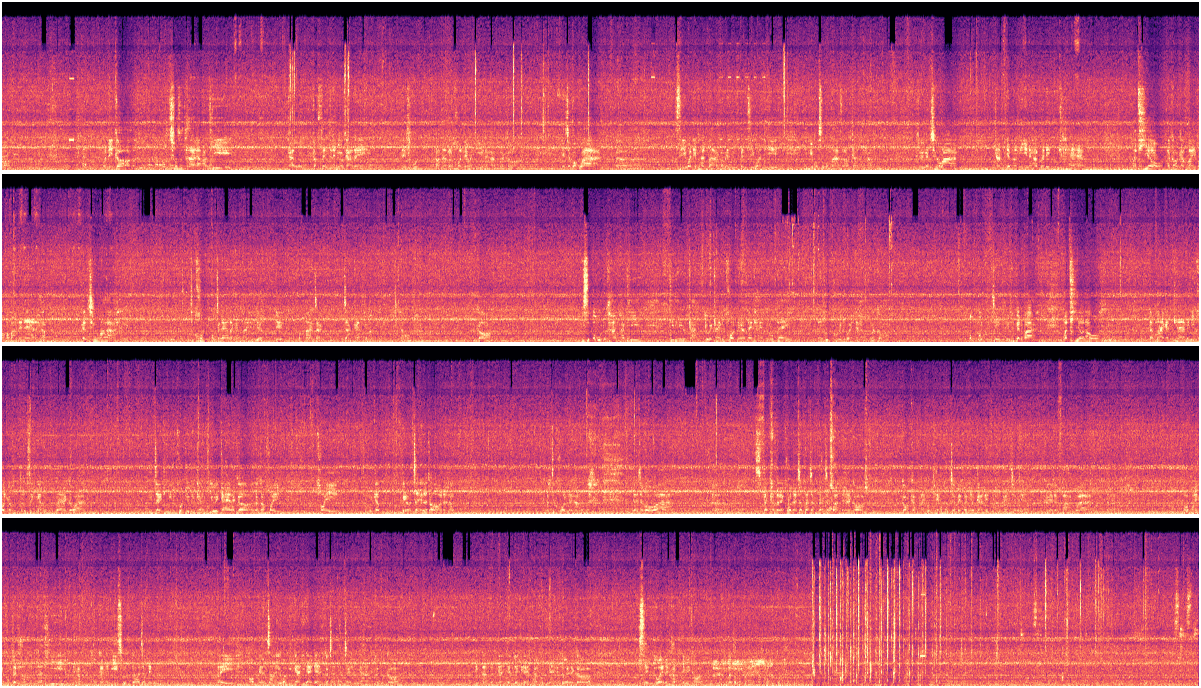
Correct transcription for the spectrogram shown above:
วันนี้ก็ช่วงสุดท้ายแล้วครับที่การกับเซนจะได้มีโอกาสได้ได้พูดต่อหน้าทุกคนในวันนี้นะครับ แล้วก็อยากจะบอกว่าเอ่อ สี่วันที่ผ่านมาก็เป็นเป็นสี่วันที่ที่มีความสุขมากสำหรับกันนะครับ คือกันเชื่อว่าการเที่ยวครั้งนี้นะครับ ไม่ได้แค่มาเที่ยวแล้วก็กลับไปบอกกระบะแน่ๆนะครับ กันเชื่อว่า ทุกคนคงจะได้อะไรกลับไปเยอะเยอะมากๆจากจากการเที่ยวครั้งนี้ที่เราครับแล้วก็ รู้สึกอบอุ่นทุกครั้งครับที่ที่ได้มีโอกาสอยู่ใกล้ๆทุกคนนะครับได้ถ่ายรูปได้ได้พูดคุยด้วยนะครับแล้วก็ อบอุ่นจริงๆคือถ้าเกิดว่ามาเที่ยวแล้วแล้วมากันแค่ไม่กี่คนก็คงจะรู้สึกเหงามากแต่ว่าดีใจที่มีทุกคนอยู่ด้วยกันอยู่ใกล้ๆแล้วก็แล้วก็คอยคอยเหมือนกับเป็นกำลังใจให้เราตลอดนะครับรักทุกคนนะครับอยากจะบอกว่าแฟนคลับหลายๆคนอาจจะมาจากต่างจังหวัดนะฮะก็ก็กลับไปกรุงเทพก็คงจะไม่ค่อยมีโอกาสได้ ครับยังไงก็ให้มาต่อไป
